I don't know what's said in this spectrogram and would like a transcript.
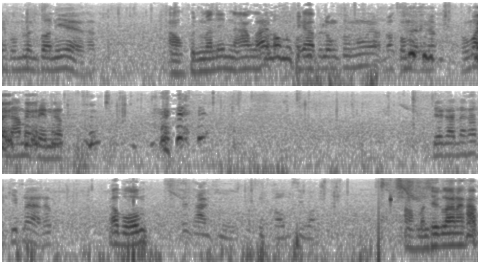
เดี๋ยวผมลงตอนนี้เหรอครับเอาคุณมาเล่นน้ำก็ลงไปสิครับไปลงตรงนู้นครับผมผมว่ายน้ำไม่เป็นครับ เจอกันนะครับคลิปหน้าครับ ครับผมเส้นทางขี่สุดเขาสิวะเอาบันทึกแล้วนะครับ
